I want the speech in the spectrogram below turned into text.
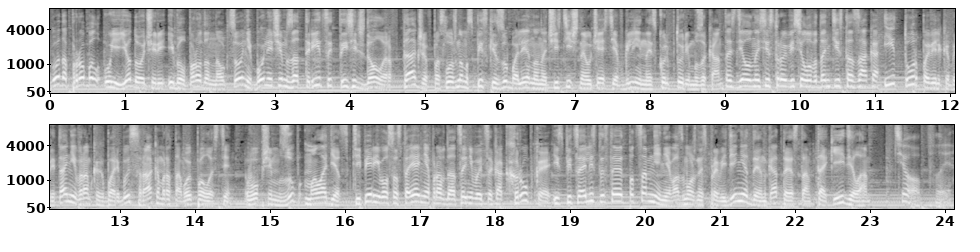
года пробыл у ее дочери и был продан на аукционе более чем за 30 тысяч долларов. Также в послужном списке зуба Леннона частичное участие в глиняной скульптуре музыканта, сделанной сестрой веселого дантиста Зака, и тур по Великобритании в рамках борьбы с раком ротовой полости. В общем, зуб молодец. Теперь его состояние, правда, оценивается как хрупкое, и специалисты ставят под сомнение возможность проведения ДНК-теста. Такие дела. Теплые,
